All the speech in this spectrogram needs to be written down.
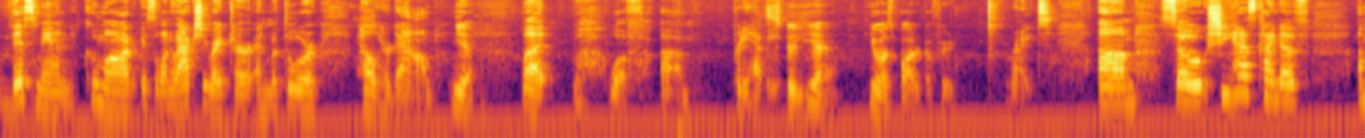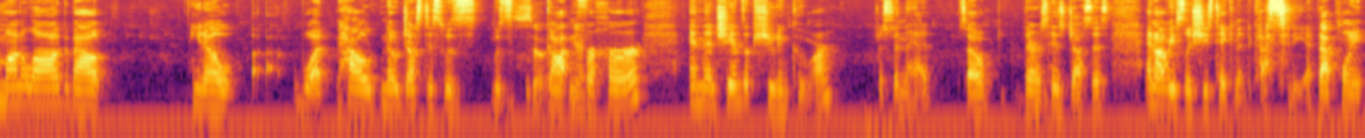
this man, Kumar, is the one who actually raped her, and Mathur held her down. Yeah. But woof, um, pretty heavy. Still, yeah. He was part of it. Right. Um, so she has kind of a monologue about, you know, uh, what how no justice was was So, gotten yeah. for her, and then she ends up shooting Kumar just in the head. So there's his justice, and obviously she's taken into custody. At that point,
